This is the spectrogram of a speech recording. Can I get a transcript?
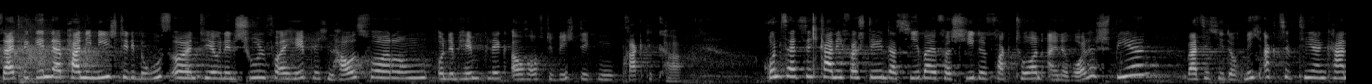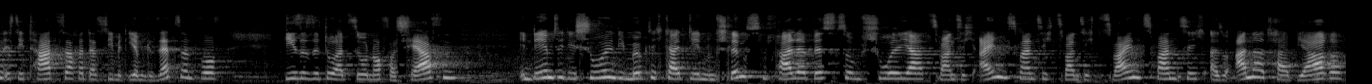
Seit Beginn der Pandemie steht die Berufsorientierung in den Schulen vor erheblichen Herausforderungen und im Hinblick auch auf die wichtigen Praktika. Grundsätzlich kann ich verstehen, dass hierbei verschiedene Faktoren eine Rolle spielen. Was ich jedoch nicht akzeptieren kann, ist die Tatsache, dass Sie mit Ihrem Gesetzentwurf diese Situation noch verschärfen, indem Sie die Schulen die Möglichkeit geben, im schlimmsten Falle bis zum Schuljahr 2021-2022, also anderthalb Jahre,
